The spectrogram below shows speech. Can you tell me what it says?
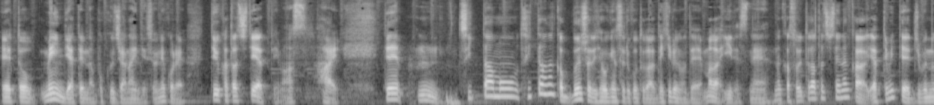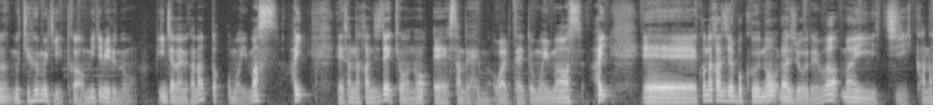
えっ、ー、とメインでやってるのは僕じゃないんですよねこれ。っていう形でやっています。はい。で、うん、ツイッターも、ツイッターはなんか文章で表現することができるので、まだいいですね。なんかそういった形でなんかやってみて自分の向き不向きとかを見てみるのいいんじゃないのかなと思います。はい。えー、そんな感じで今日の、えー、スタンド FM 終わりたいと思います。はい。えー、こんな感じで僕のラジオでは毎日かな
